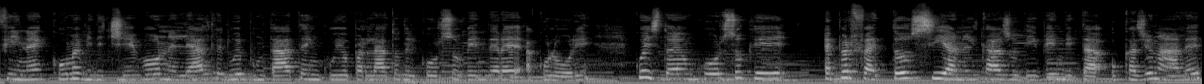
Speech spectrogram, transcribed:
Infine, come vi dicevo nelle altre due puntate in cui ho parlato del corso Vendere a colori, questo è un corso che è perfetto sia nel caso di vendita occasionale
